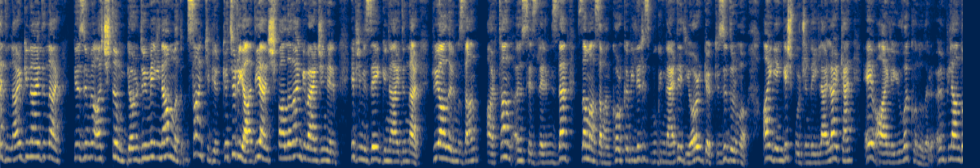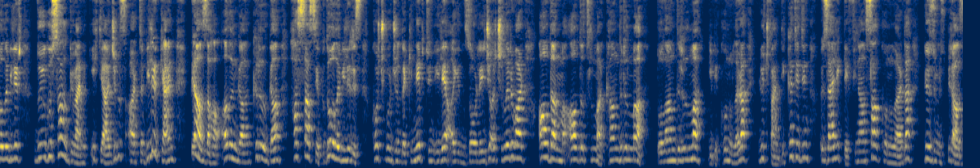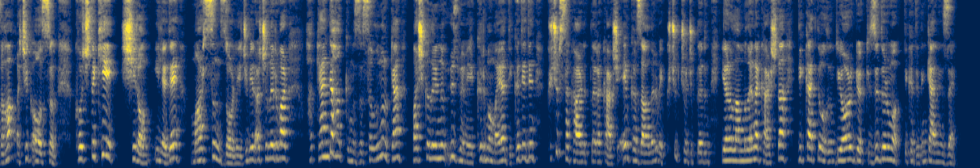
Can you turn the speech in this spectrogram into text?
Günaydınlar, günaydınlar. Gözümü açtım, gördüğüme inanmadım. Sanki bir kötü rüya diyen şifalanan güvercinlerim. Hepimize günaydınlar. Rüyalarımızdan, artan ön sezilerimizden zaman zaman korkabiliriz bugünlerde diyor gökyüzü durumu. Ay yengeç burcunda ilerlerken ev, aile, yuva konuları ön planda olabilir. Duygusal güvenlik ihtiyacımız artabilirken biraz daha alıngan, kırılgan, hassas yapıda olabiliriz. Koç burcundaki Neptün ile ayın zorlayıcı açıları var. Aldanma, aldatılma, kandırılma, dolandırılma gibi konulara lütfen dikkat edin. Özellikle finansal konularda gözümüz biraz daha açık olsun. Koç'taki Şiron ile de Mars'ın zorlayıcı bir açıları var. Kendi hakkımızı savunurken başkalarını üzmemeye, kırmamaya dikkat edin. Küçük sakarlıklara karşı, ev kazaları ve küçük çocukların yaralanmalarına karşı da dikkatli olun diyor gökyüzü durumu. Dikkat edin kendinize.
